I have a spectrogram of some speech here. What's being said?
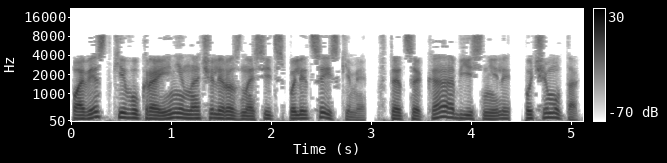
Повестки в Украине начали разносить с полицейскими. В ТЦК объяснили, почему так.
